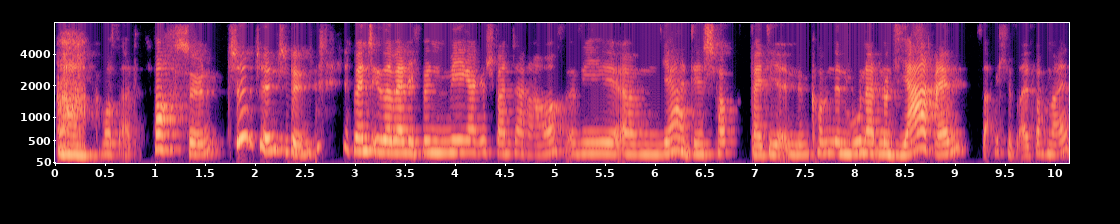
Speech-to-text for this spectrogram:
Ah, großartig. Ach, schön. Schön, schön, schön. Mensch, Isabel, ich bin mega gespannt darauf, wie ähm, ja, der Shop bei dir in den kommenden Monaten und Jahren, sage ich jetzt einfach mal,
